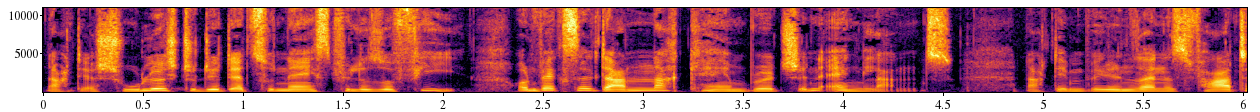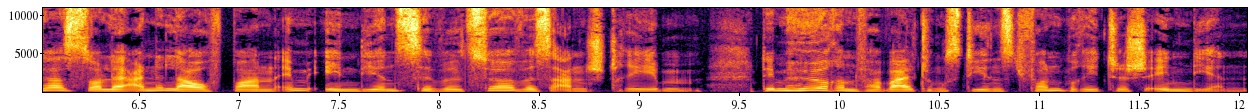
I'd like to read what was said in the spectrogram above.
Nach der Schule studiert er zunächst Philosophie und wechselt dann nach Cambridge in England. Nach dem Willen seines Vaters soll er eine Laufbahn im Indian Civil Service anstreben, dem höheren Verwaltungsdienst von Britisch-Indien.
